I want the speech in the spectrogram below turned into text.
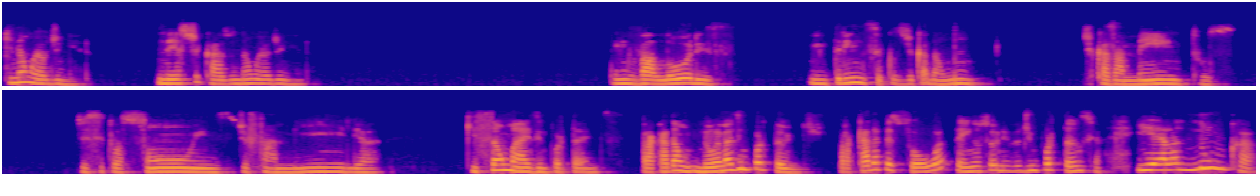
que não é o dinheiro. Neste caso, não é o dinheiro. tem valores intrínsecos de cada um, de casamentos, de situações, de família, que são mais importantes para cada um. Não é mais importante. Para cada pessoa tem o seu nível de importância. E ela nunca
